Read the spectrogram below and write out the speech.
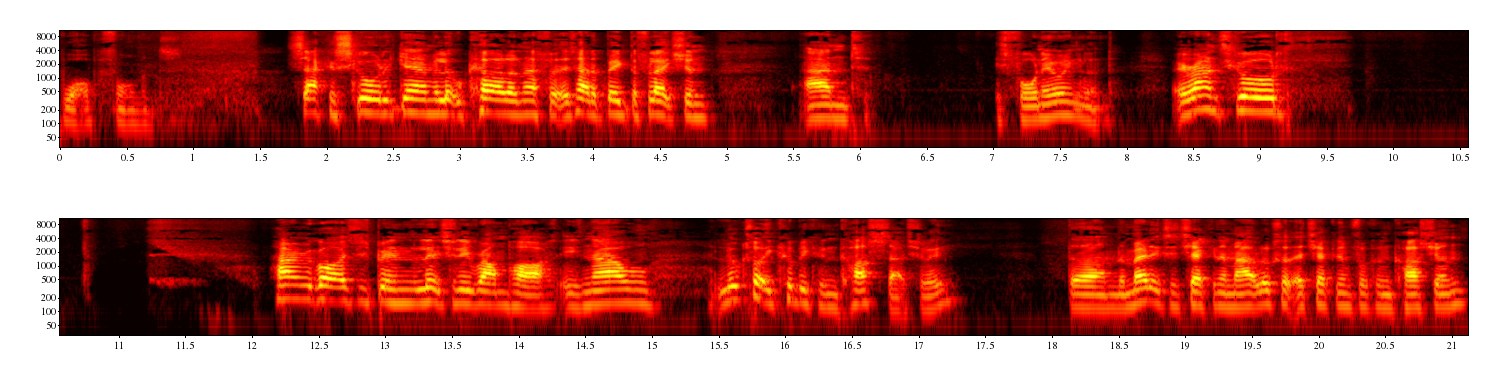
What a performance. Saka scored again, with a little curling effort. It's had a big deflection. And it's 4 0 England. Iran scored. Harry Maguire's just been literally run past. He's now looks like he could be concussed, actually. The, um, the medics are checking him out. Looks like they're checking him for concussion.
